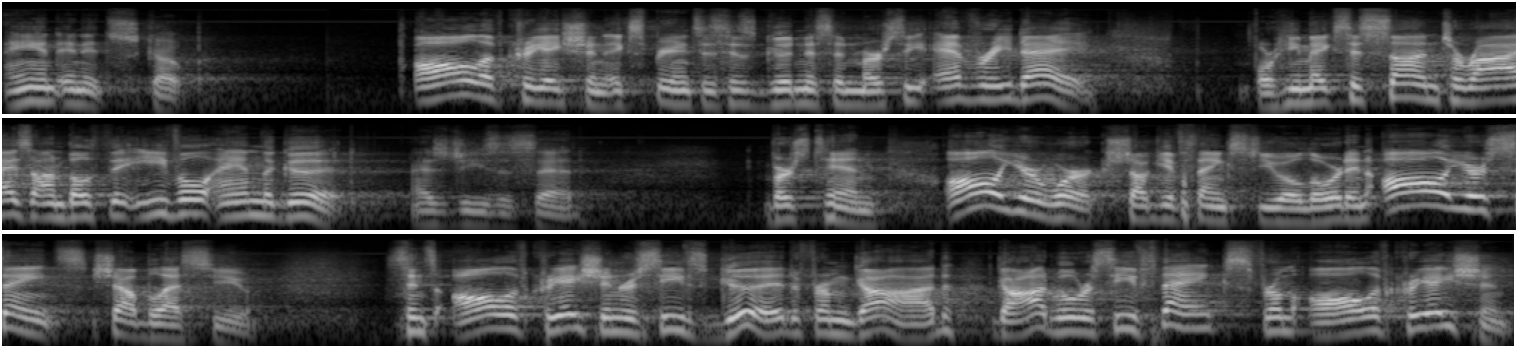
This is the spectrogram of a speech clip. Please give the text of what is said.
and in its scope. All of creation experiences his goodness and mercy every day, for he makes his sun to rise on both the evil and the good, as Jesus said. Verse 10 All your works shall give thanks to you, O Lord, and all your saints shall bless you. Since all of creation receives good from God, God will receive thanks from all of creation,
